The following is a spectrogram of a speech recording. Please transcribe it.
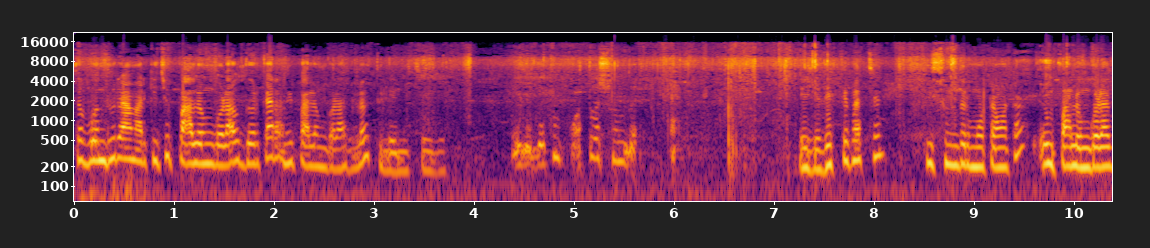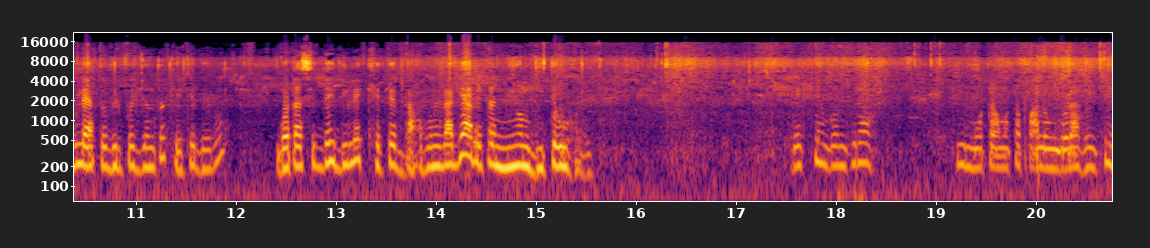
তো বন্ধুরা, আমার কিছু পালং গোড়াও দরকার, আমি পালং গোড়াগুলো তুলে নিচ্ছি এই যে। এই যে দেখুন কত সুন্দর। এই যে দেখতে পাচ্ছেন, কি সুন্দর মোটা মোটা। এই পালং গোড়াগুলো এত দূর পর্যন্ত কেটে দেব। গোটা সিদ্ধই দিলে খেতে দারুণ লাগে আর এটা নিয়ম দিতেও হবে। দেখছেন বন্ধুরা, কি মোটা মোটা পালং গোড়া হয়েছে।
